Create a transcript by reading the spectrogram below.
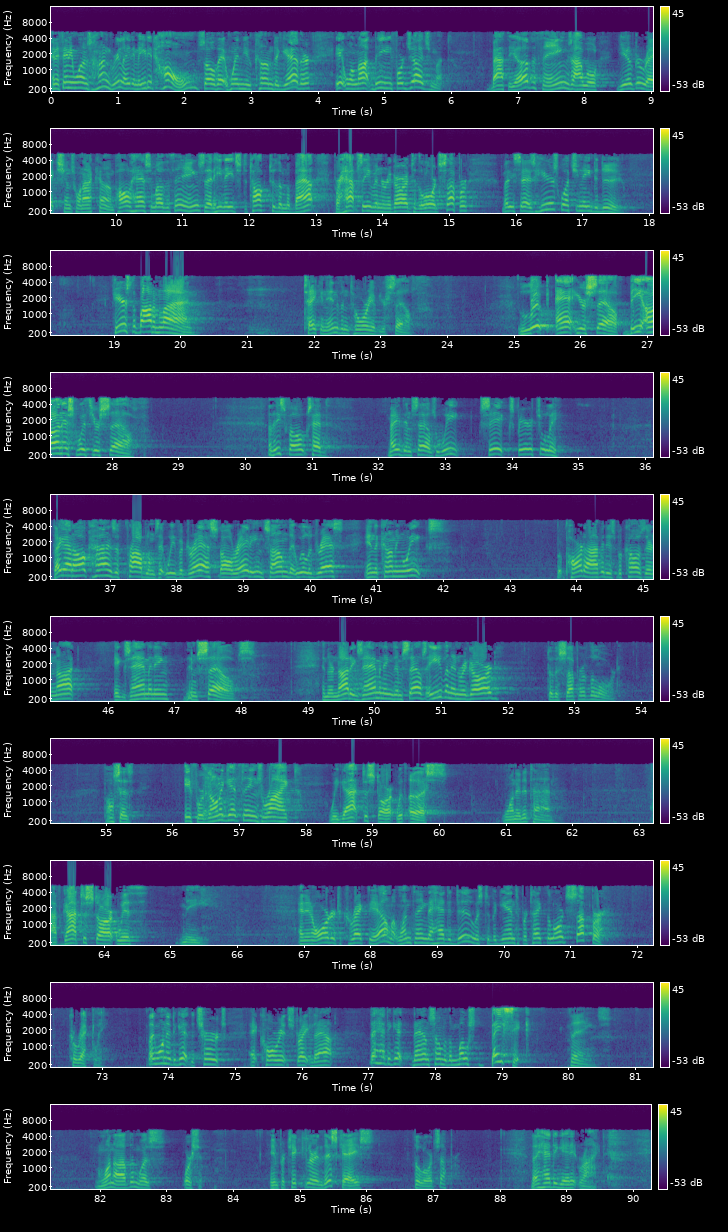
And if anyone's hungry, let him eat at home, so that when you come together, it will not be for judgment. About the other things, I will give directions when I come. Paul has some other things that he needs to talk to them about, perhaps even in regard to the Lord's Supper, but he says, here's what you need to do. Here's the bottom line take an inventory of yourself. Look at yourself. Be honest with yourself. Now, these folks had made themselves weak, sick spiritually. They got all kinds of problems that we've addressed already and some that we'll address in the coming weeks. But part of it is because they're not examining themselves. And they're not examining themselves even in regard to the supper of the Lord. Paul says, if we're going to get things right, we got to start with us, one at a time. I've got to start with me. And in order to correct the element, one thing they had to do was to begin to partake the Lord's Supper correctly. They wanted to get the church at Corinth straightened out. They had to get down some of the most basic things. One of them was worship. In particular, in this case, the Lord's Supper. They had to get it right.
